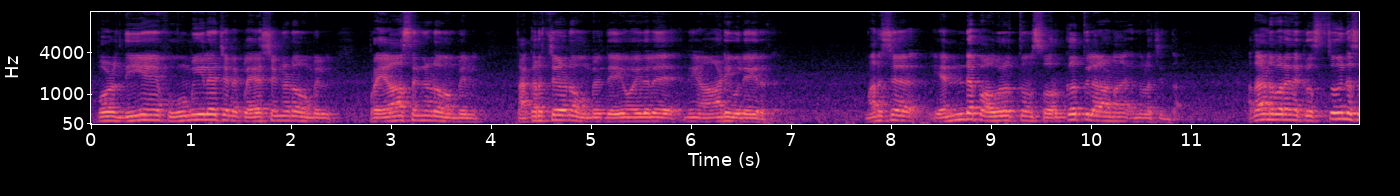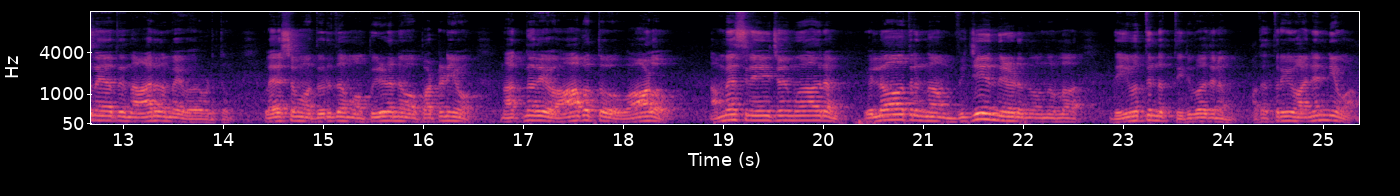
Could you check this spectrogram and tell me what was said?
അപ്പോൾ നീയെ ഭൂമിയിലെ ചില ക്ലേശങ്ങളുടെ മുമ്പിൽ പ്രയാസങ്ങളുടെ മുമ്പിൽ തകർച്ചയുടെ മുമ്പിൽ ദൈവം ഇതിൽ നീ ആടി ഉലയരുത്. മറിച്ച് എന്റെ പൗരത്വം സ്വർഗത്തിലാണ് എന്നുള്ള ചിന്ത. അതാണ് പറയുന്നത് ക്രിസ്തുവിന്റെ സ്നേഹത്തിൽ നിന്ന് ആര് നമ്മെ വേർപെടുത്തും? ക്ലേശമോ ദുരിതമോ പീഡനമോ പട്ടിണിയോ നഗ്നതയോ ആപത്തോ വാളോ? നമ്മെ സ്നേഹിച്ച മുഖാന്തരം എല്ലാത്തിനും നാം വിജയം നേടുന്നു എന്നുള്ള ദൈവത്തിന്റെ തിരുവചനം അതെത്രയോ അനന്യമാണ്.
